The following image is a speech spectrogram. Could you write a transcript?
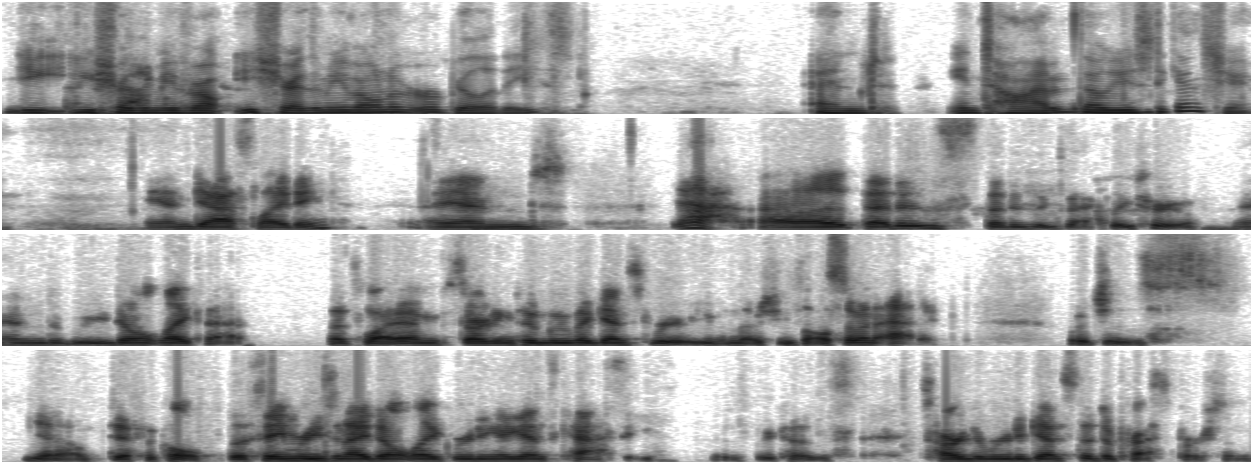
You you show them your you show them your vulnerabilities, and in time they'll use it against you. and gaslighting and yeah uh, that is that is exactly true and we don't like that that's why i'm starting to move against rue even though she's also an addict which is you know difficult the same reason i don't like rooting against cassie is because it's hard to root against a depressed person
